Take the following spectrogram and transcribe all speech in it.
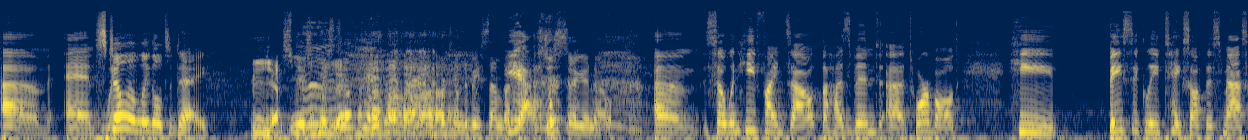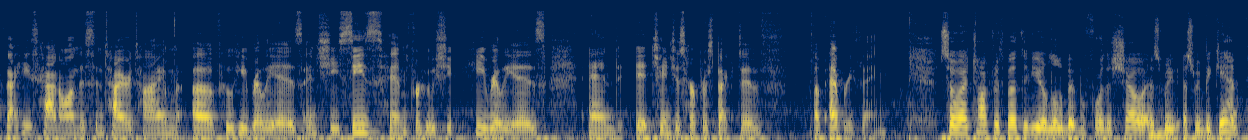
um, and still illegal today. Yes. You still can't pretend to be somebody yeah. else, just so you know. Um, so when he finds out, the husband, uh, Torvald, he basically takes off this mask that he's had on this entire time of who he really is, and she sees him for who she, he really is, and it changes her perspective of everything. So I talked with both of you a little bit before the show as mm -hmm. we as we began.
